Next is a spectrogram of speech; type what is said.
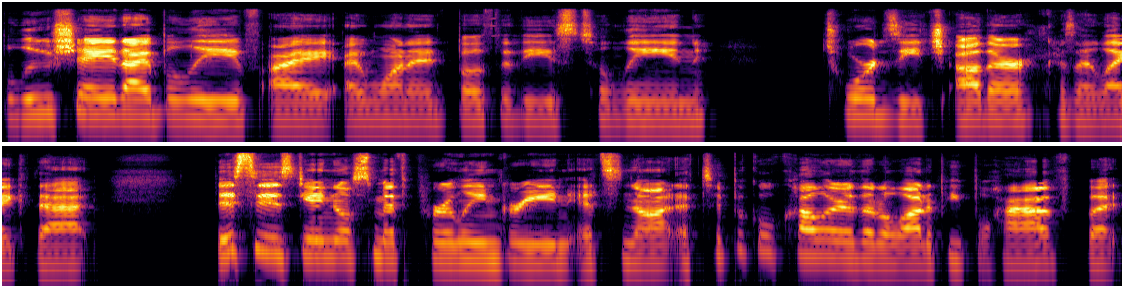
blue shade, I believe. I, I wanted both of these to lean towards each other because I like that. This is Daniel Smith Perylene Green. It's not a typical color that a lot of people have, but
